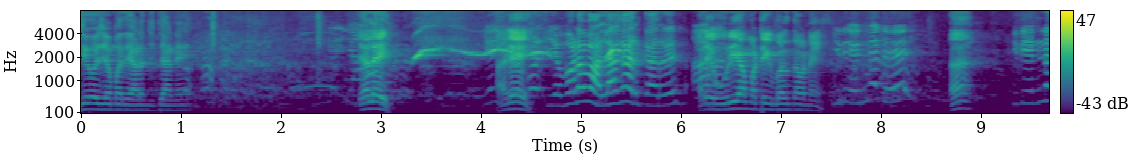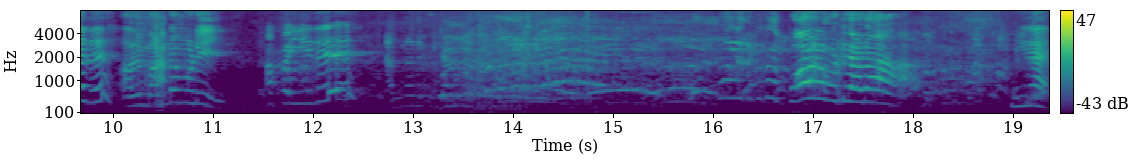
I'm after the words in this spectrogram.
ஜீவஜமதி அடைஞ்சிட்டானே. ஏலே. அடே. எவ்வ- எவ்வளவு அழகா இருக்காரு. அடே உரியா மட்டைக்கு பிறந்தவனே. இது என்னது? இது என்னது? அது மண்டமுடி அப்ப இது? போக முடியாடா. நீங்க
